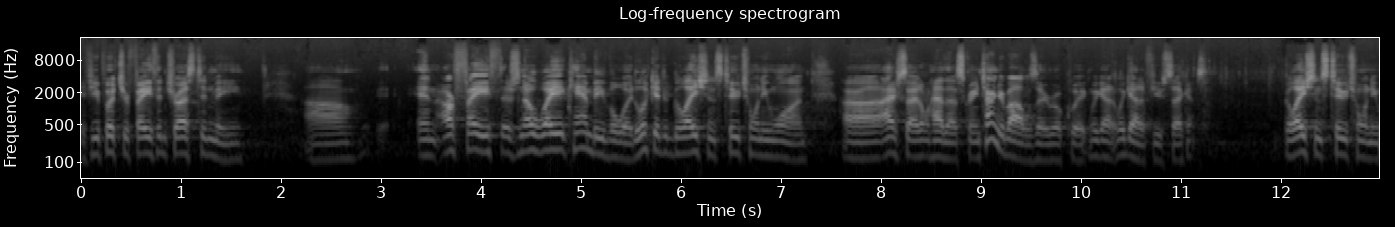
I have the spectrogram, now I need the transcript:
if you put your faith and trust in me. Uh, and our faith, there's no way it can be void. Look at Galatians 2.21. Uh, actually, I don't have that screen. Turn your Bibles there real quick. We got, we got a few seconds. Galatians 2.21.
